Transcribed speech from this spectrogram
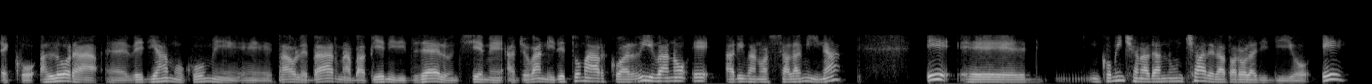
Ecco, allora eh, vediamo come eh, Paolo e Barnaba, pieni di zelo, insieme a Giovanni detto Marco, arrivano e arrivano a Salamina e eh, incominciano ad annunciare la parola di Dio e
